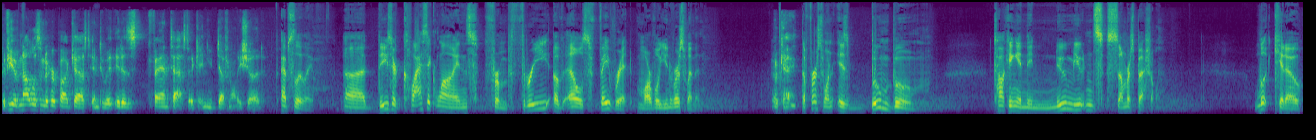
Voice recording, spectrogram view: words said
If you have not listened to her podcast, Into It, it is fantastic, and you definitely should. Absolutely. Uh, these are classic lines from three of Elle's favorite Marvel Universe women. Okay. The first one is Boom Boom, talking in the New Mutants Summer Special. Look, kiddo,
